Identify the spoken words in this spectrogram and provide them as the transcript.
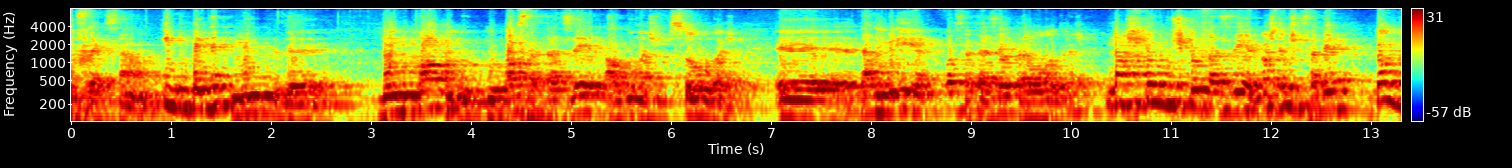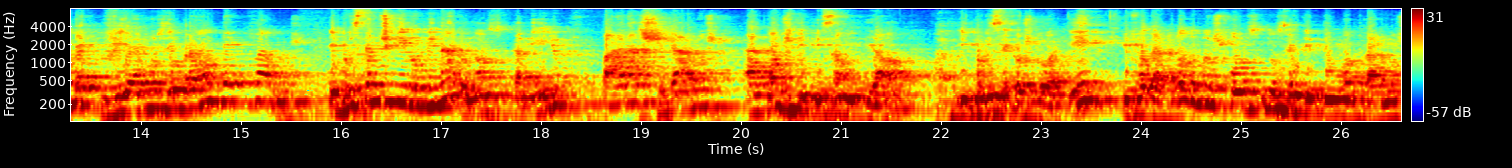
reflexão, independentemente de, do incômodo que possa trazer algumas pessoas, eh, da alegria que possa trazer para outras, nós temos que fazer, nós temos que saber de onde é que viemos e para onde é que vamos. E por isso temos que iluminar o nosso caminho para chegarmos à Constituição ideal e por isso é que eu estou aqui e vou dar todo o meu esforço no sentido de encontrarmos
